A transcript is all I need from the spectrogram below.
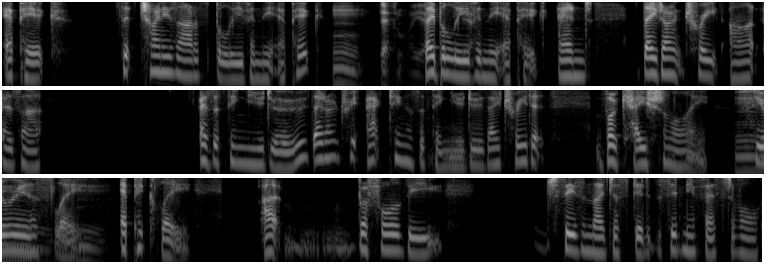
epic that Chinese artists believe in the epic. Mm, definitely. Yeah. They believe in the epic and they don't treat art as a as a thing you do. They don't treat acting as a thing you do. They treat it vocationally, mm. seriously, mm. epically. Uh, before the season I just did at the Sydney Festival,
